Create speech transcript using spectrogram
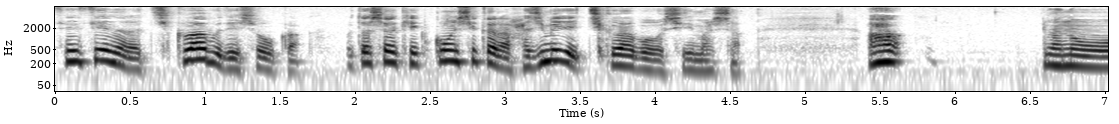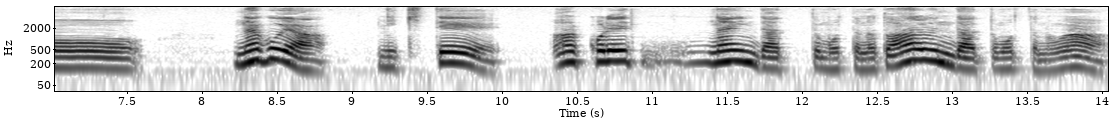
先生ならちくわぶでしょうか？私は結婚してから初めてちくわぶを知りました。ああのー、名古屋に来てあこれないんだって思ったのとあるんだと思ったのが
